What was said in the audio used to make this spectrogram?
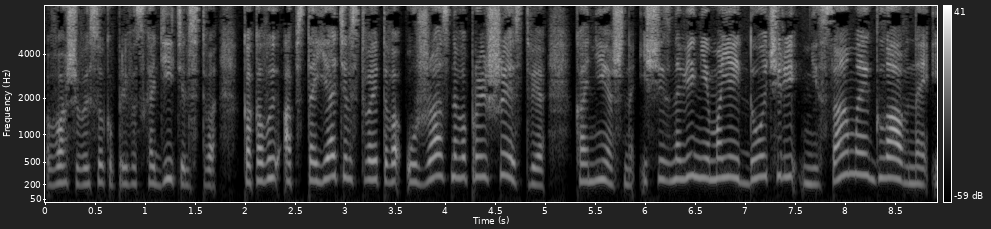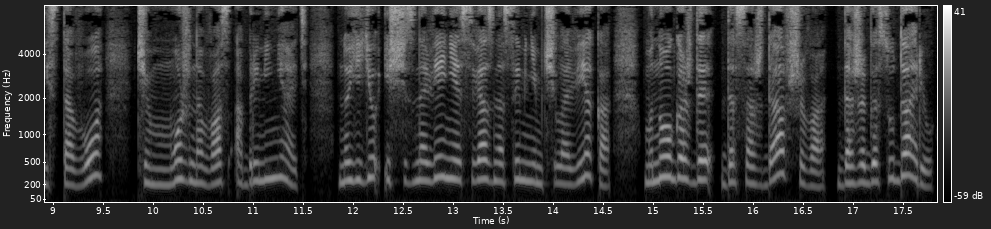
ваше высокопревосходительство, каковы обстоятельства этого ужасного происшествия. Конечно, исчезновение моей дочери не самое главное из того, чем можно вас обременять, но ее исчезновение связано с именем человека, многожды досаждавшего даже государю.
